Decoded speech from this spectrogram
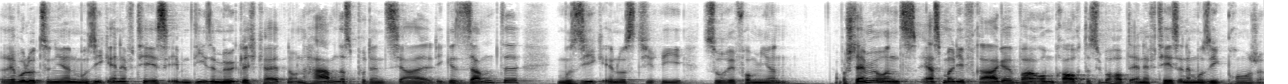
revolutionieren Musik-NFTs eben diese Möglichkeiten und haben das Potenzial, die gesamte Musikindustrie zu reformieren. Aber stellen wir uns erstmal die Frage, warum braucht es überhaupt NFTs in der Musikbranche?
